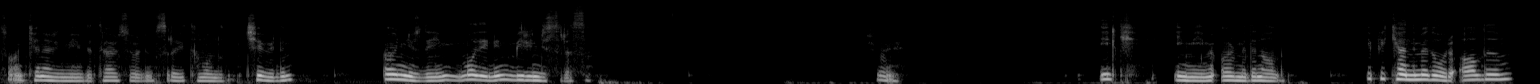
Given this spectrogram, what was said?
Son kenar ilmeğimi de ters ördüm. Sırayı tamamladım. Çevirdim. Ön yüzdeyim. Modelin birinci sırası. Şöyle. İlk ilmeğimi örmeden aldım. İpi kendime doğru aldım.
